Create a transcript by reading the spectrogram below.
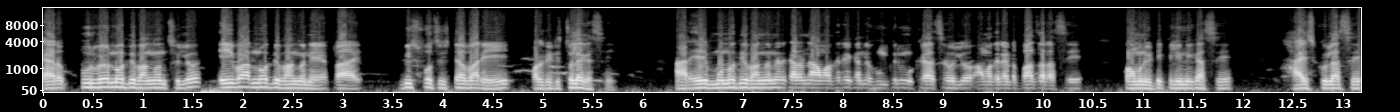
এর পূর্বেও নদী ভাঙ্গন ছিল, এইবার নদী ভাঙ্গনে প্রায় বিশ পঁচিশটা বাড়ি অলরেডি চলে গেছে। আর এই নদী ভাঙ্গনের কারণে আমাদের এখানে হুমকির মুখে আছে হলো আমাদের একটা বাজার আছে কমিউনিটি ক্লিনিক আছে হাই স্কুল আছে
